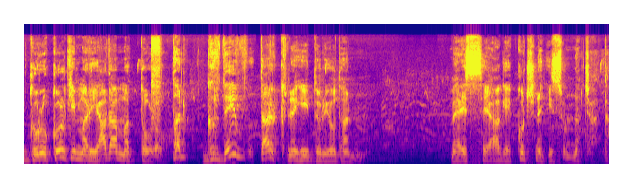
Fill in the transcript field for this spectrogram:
गुरुकुल की मर्यादा मत तोड़ो। पर गुरुदेव तर्क नहीं दुर्योधन। मैं इससे आगे कुछ नहीं सुनना चाहता।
